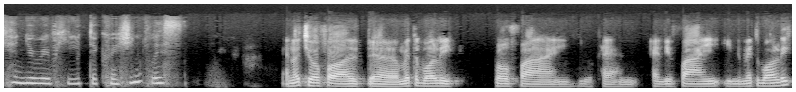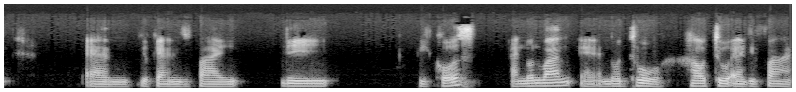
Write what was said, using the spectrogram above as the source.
Can you repeat the question, please? I'm not sure for the metabolic profile. You can identify in the metabolic, and you can identify the because unknown one and unknown two. How to identify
